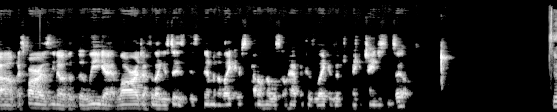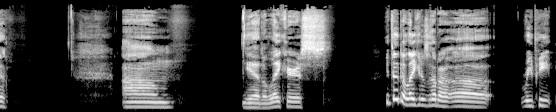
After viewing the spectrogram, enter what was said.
Um, as far as you know, the, the league at large, I feel like it's, it's, it's them and the Lakers. I don't know what's going to happen because the Lakers are making changes themselves. Yeah. Um. Yeah, the Lakers. You think the Lakers gonna uh repeat?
